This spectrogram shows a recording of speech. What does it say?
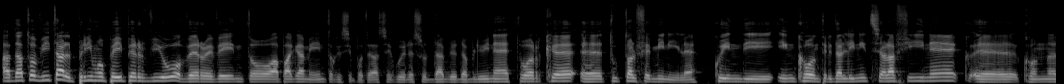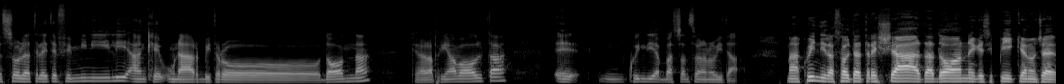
Ha dato vita al primo pay per view, ovvero evento a pagamento che si poteva seguire sul WWE Network, eh, tutto al femminile. Quindi incontri dall'inizio alla fine eh, con solo atlete femminili, anche un arbitro donna, che era la prima volta, e mh, quindi abbastanza una novità. Ma quindi la solita tresciata, donne che si picchiano, cioè,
